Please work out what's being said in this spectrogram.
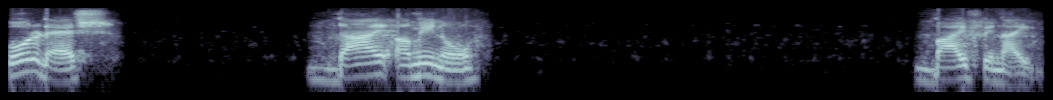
4 dash Mm. diamino biphenyl.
